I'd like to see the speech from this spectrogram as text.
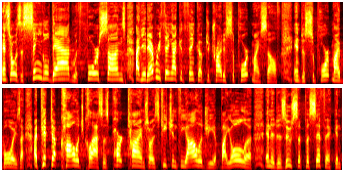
And so, as a single dad with four sons, I did everything I could think of to try to support myself and to support my boys. I, I picked up college classes part time, so I was teaching theology at Biola and at Azusa Pacific, and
